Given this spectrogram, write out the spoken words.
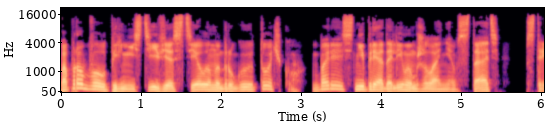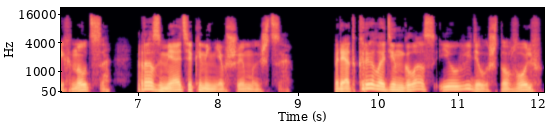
Попробовал перенести вес тела на другую точку, борясь с непреодолимым желанием встать, встряхнуться, размять окаменевшие мышцы. Приоткрыл один глаз и увидел, что Вольф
